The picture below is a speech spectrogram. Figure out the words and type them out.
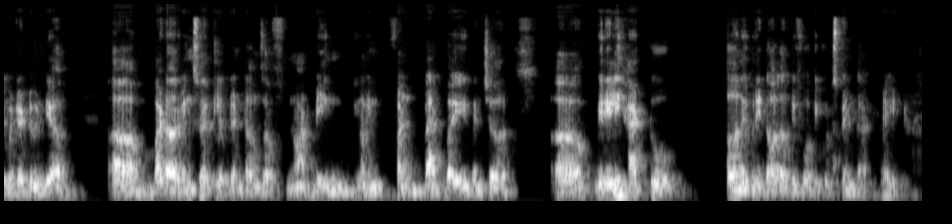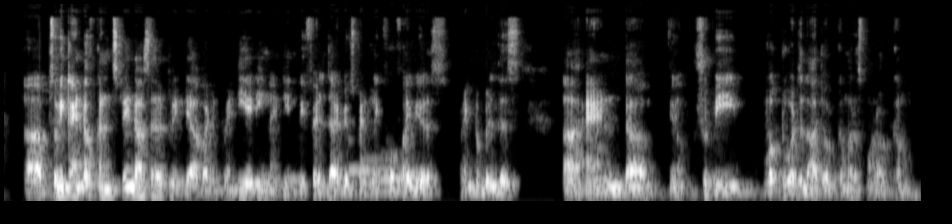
limited to india uh, but our wings were clipped in terms of not being you know in fund backed by venture. Uh, we really had to earn every dollar before we could spend that right uh, so we kind of constrained ourselves to India, but in 2018 19, we felt that we've spent like four five years trying to build this. Uh, and, uh, you know, should we work towards a large outcome or a small outcome?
